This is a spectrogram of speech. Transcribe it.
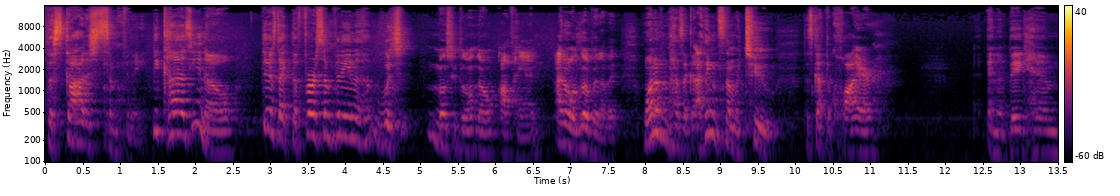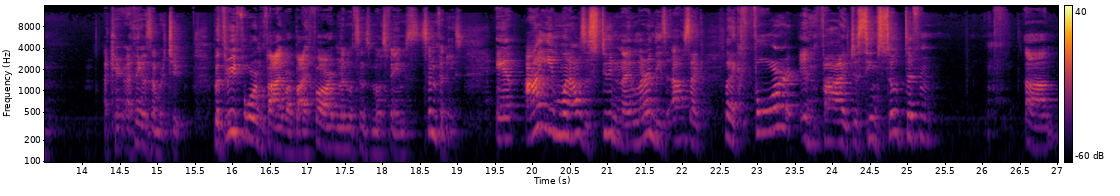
the Scottish symphony because, you know, there's like the first symphony, the, which most people don't know offhand. I know a little bit of it. One of them has like, I think it's number two, that's got the choir and a big hymn. I can't, I think it's number two. But three, four, and five are by far Mendelssohn's most famous symphonies. And I, even when I was a student and I learned these, I was like, like four and five just seem so different um,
